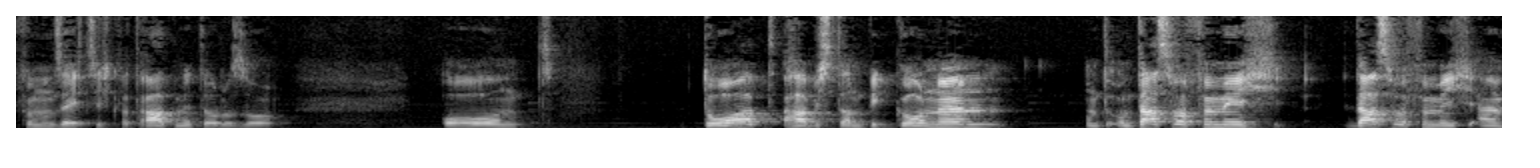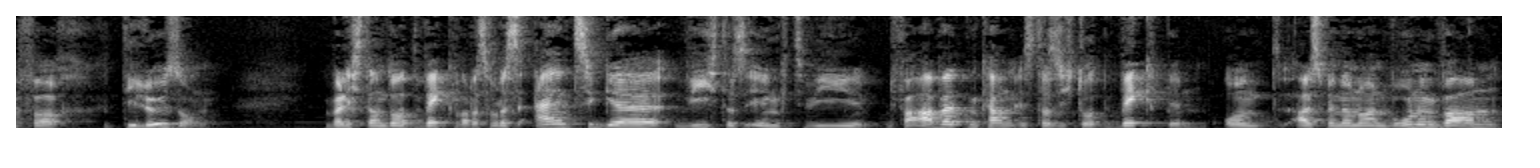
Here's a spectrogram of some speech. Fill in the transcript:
65 Quadratmeter oder so. Und dort habe ich dann begonnen, und, und das war für mich das war für mich einfach die Lösung, weil ich dann dort weg war. Das war das Einzige, wie ich das irgendwie verarbeiten kann, ist, dass ich dort weg bin. Und als wir in der neuen Wohnung waren,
